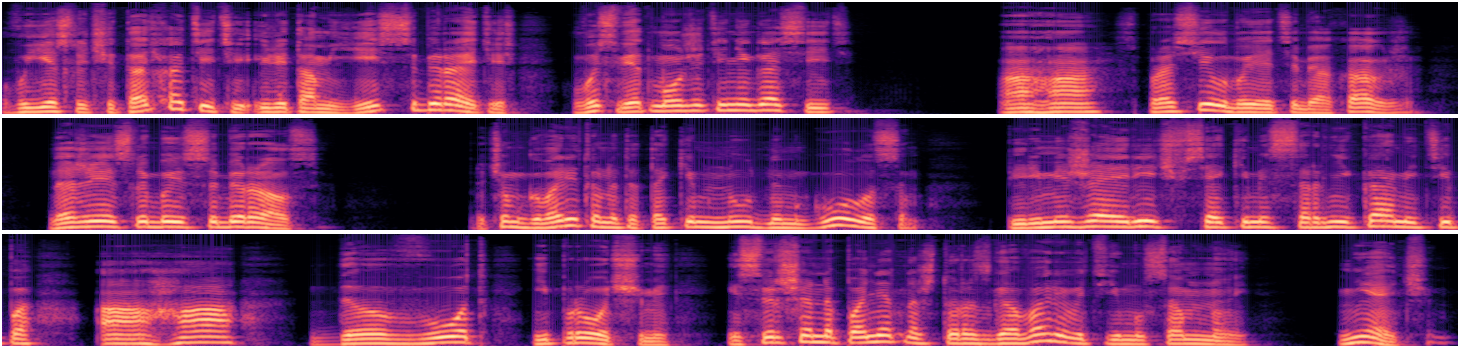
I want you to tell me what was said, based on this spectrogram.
Вы если читать хотите или там есть собираетесь, вы свет можете не гасить. «Ага, спросил бы я тебя, как же, даже если бы и собирался». Причем говорит он это таким нудным голосом, перемежая речь всякими сорняками типа «ага», «да вот» и прочими, и совершенно понятно, что разговаривать ему со мной не о чем.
